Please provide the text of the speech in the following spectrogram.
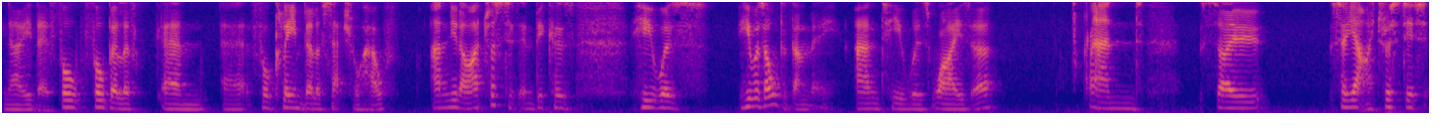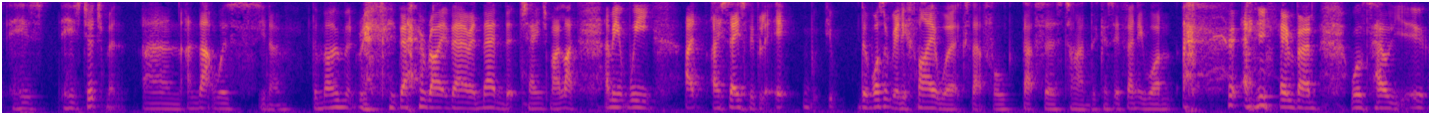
You know, the full full bill of um, uh, full clean bill of sexual health, and you know, I trusted him because he was he was older than me and he was wiser, and so so yeah, I trusted his his judgment, and and that was you know the moment really there right there and then that changed my life. I mean, we I, I say to people, it, it, there wasn't really fireworks that full that first time because if anyone any gay man will tell you,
